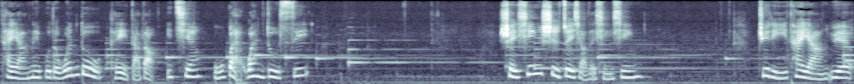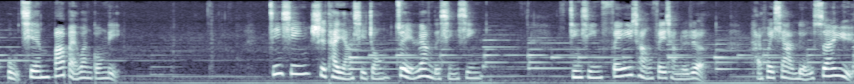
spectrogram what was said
太阳内部的温度可以达到一千五百万度 C。水星是最小的行星，距离太阳约五千八百万公里。金星是太阳系中最亮的行星。金星非常非常的热，还会下硫酸雨。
